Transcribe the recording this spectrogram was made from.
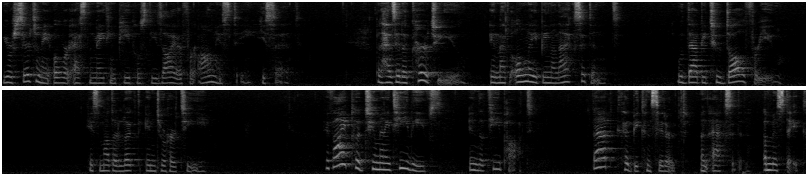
you're certainly overestimating people's desire for honesty, he said. But has it occurred to you it might only have been an accident? Would that be too dull for you? His mother looked into her tea. If I put too many tea leaves in the teapot, that could be considered an accident, a mistake.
